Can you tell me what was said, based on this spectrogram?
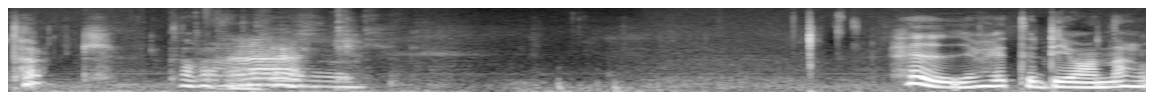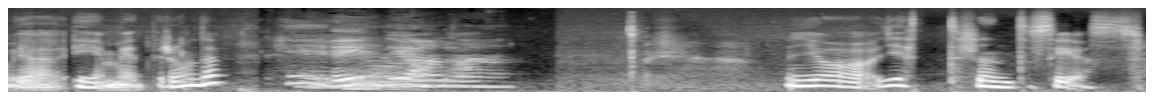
Tack. Tack. Hej, jag heter Diana och jag är medberoende. Hej Diana. Ja, jättefint att ses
